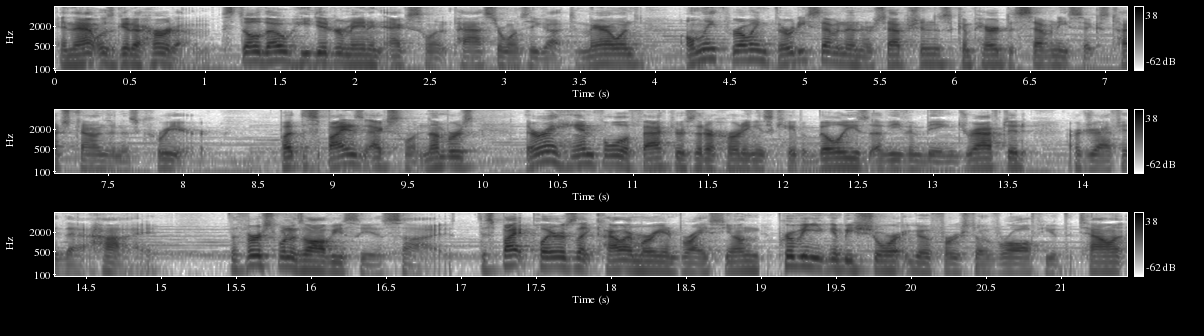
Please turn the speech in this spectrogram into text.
and that was going to hurt him. Still, though, he did remain an excellent passer once he got to Maryland, only throwing 37 interceptions compared to 76 touchdowns in his career. But despite his excellent numbers, there are a handful of factors that are hurting his capabilities of even being drafted or drafted that high. The first one is obviously his size. Despite players like Kyler Murray and Bryce Young proving you can be short and go first overall if you have the talent,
